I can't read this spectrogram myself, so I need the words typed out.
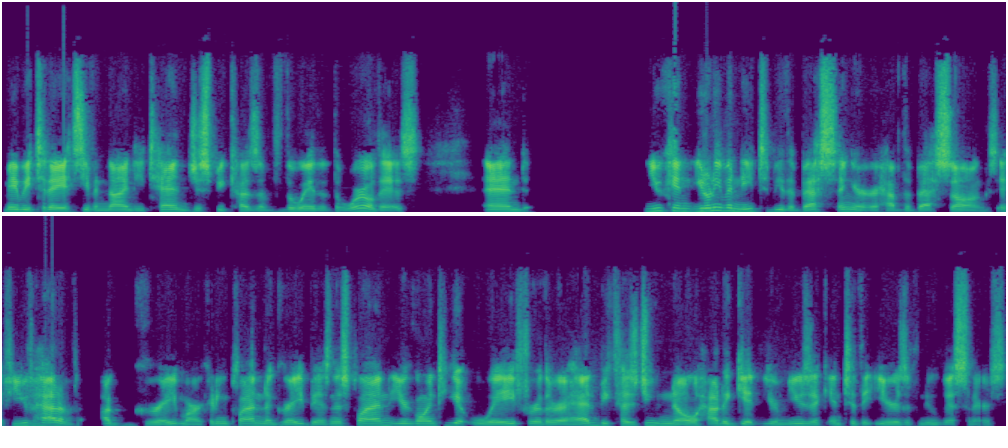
Maybe today it's even 90 10 just because of the way that the world is. And you can you don't even need to be the best singer or have the best songs. If you've had a, a, great marketing plan and a great business plan you're going to get way further ahead because you know how to get your music into the ears of new listeners.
